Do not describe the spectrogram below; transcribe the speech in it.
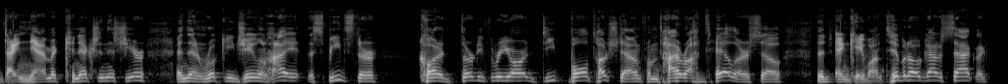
dynamic connection this year. And then rookie Jalin Hyatt, the speedster, caught a 33 yard deep ball touchdown from Tyrod Taylor. So the and Kayvon Thibodeaux got a sack. Like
